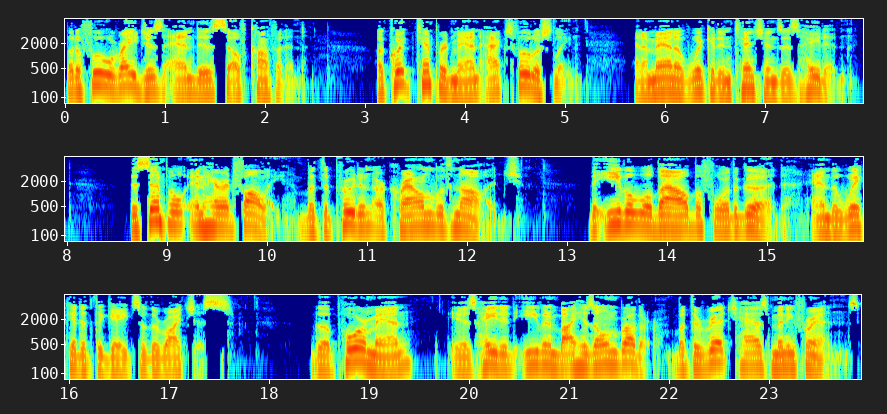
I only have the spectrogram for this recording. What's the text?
but a fool rages and is self confident. A quick tempered man acts foolishly, and a man of wicked intentions is hated. The simple inherit folly, but the prudent are crowned with knowledge. The evil will bow before the good, and the wicked at the gates of the righteous. The poor man is hated even by his own brother, but the rich has many friends.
